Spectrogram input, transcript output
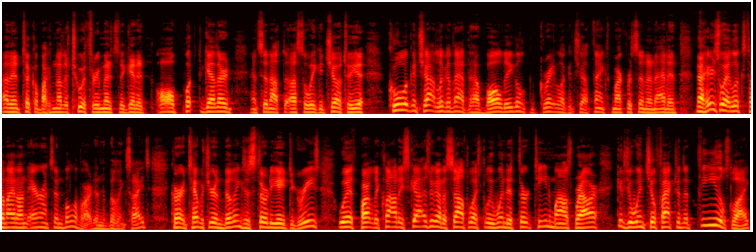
and then it took about another two or three minutes to get it all put together and sent out to us so we could show it to you. Cool looking shot. Look at that, the bald eagle. Great looking shot. Thanks, Mark, for sending that in. Now here's the way it looks tonight on Aronson Boulevard in the Billings Heights. Current temperature in Billings is 38 degrees with partly cloudy skies. We've got a southwesterly wind at 13 miles per hour. Gives you a wind chill factor that feels like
